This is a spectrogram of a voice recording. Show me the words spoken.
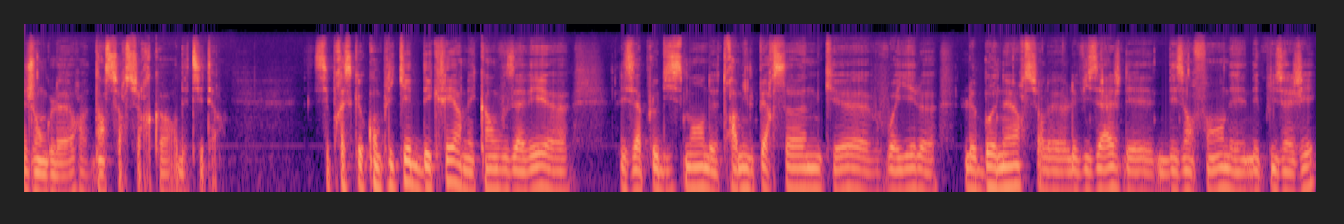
jongleur, danseur sur corde, etc. C'est presque compliqué de décrire, mais quand vous avez les applaudissements de 3000 personnes, que vous voyez le, bonheur sur le, visage des, enfants, des, plus âgés,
